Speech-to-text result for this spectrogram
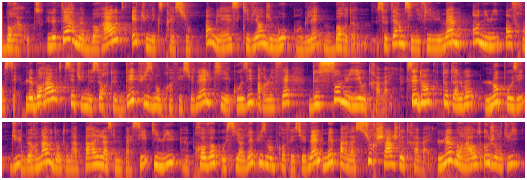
bore-out Le terme bore-out est une expression anglaise qui vient du mot anglais boredom. Ce terme signifie lui-même ennui en français. Le bore-out, c'est une sorte d'épuisement professionnel qui est causé par le fait de s'ennuyer au travail. C'est donc totalement l'opposé du burn-out dont on a parlé la semaine passée, qui lui euh, provoque aussi un épuisement professionnel, mais par la surcharge de travail. Le bore-out aujourd'hui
